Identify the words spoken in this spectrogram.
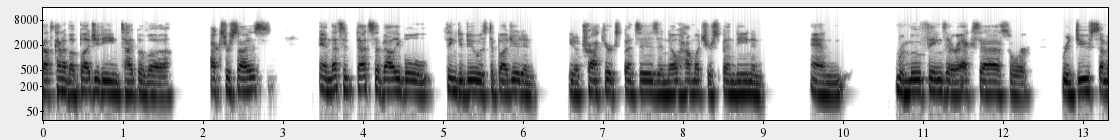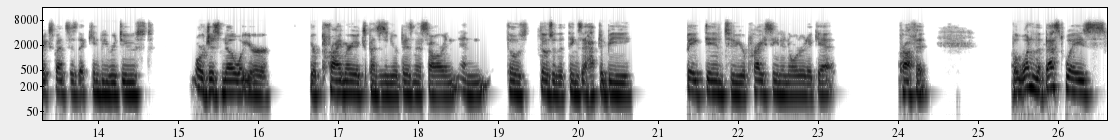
That's kind of a budgeting type of a exercise. And that's a, that's a valuable thing to do is to budget and you know track your expenses and know how much you're spending and and remove things that are excess or reduce some expenses that can be reduced or just know what your your primary expenses in your business are. And and those those are the things that have to be baked into your pricing in order to get profit. But one of the best ways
